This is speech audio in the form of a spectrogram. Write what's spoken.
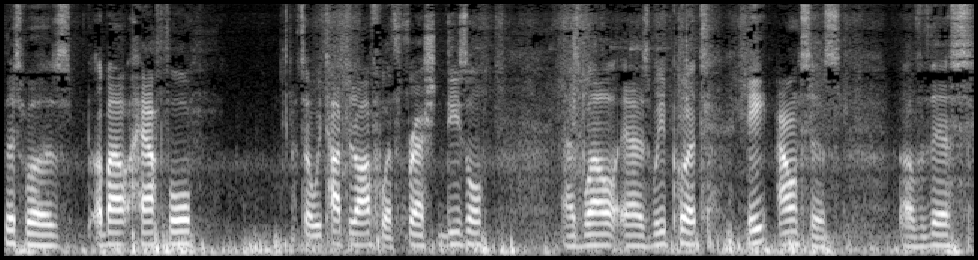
this was about half full. So we topped it off with fresh diesel as well as we put eight ounces of this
